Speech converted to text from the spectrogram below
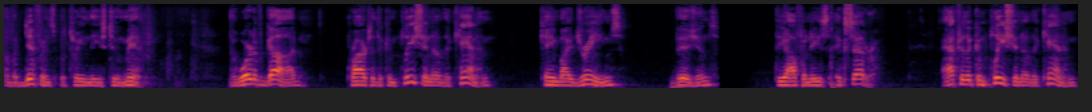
of a difference between these two men. The Word of God, prior to the completion of the canon, came by dreams, visions, theophanies, etc. After the completion of the canon,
